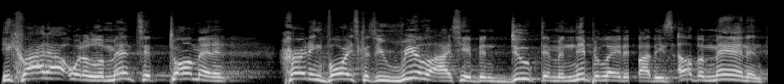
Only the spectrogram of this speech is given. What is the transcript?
He cried out with a lamented, tormented, hurting voice because he realized he had been duped and manipulated by these other men and,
